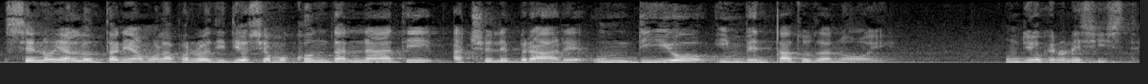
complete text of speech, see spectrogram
se noi allontaniamo la parola di Dio siamo condannati a celebrare un Dio inventato da noi, un Dio che non esiste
